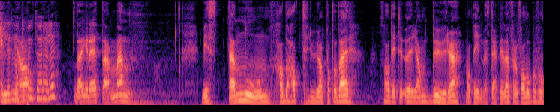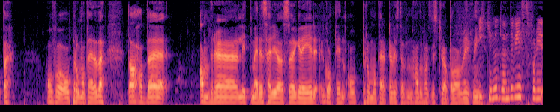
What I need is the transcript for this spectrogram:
eller en Ja. akupunktør heller. Det er greit, det. Men hvis det noen hadde hatt trua på det der, så hadde ikke Ørjan Burøe måttet investert i det for å få det opp på fotet og, og promotere det. Da hadde andre litt mer seriøse greier gått inn og promotert det, hvis de hadde faktisk trua på det hadde virkning. Ikke nødvendigvis, fordi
